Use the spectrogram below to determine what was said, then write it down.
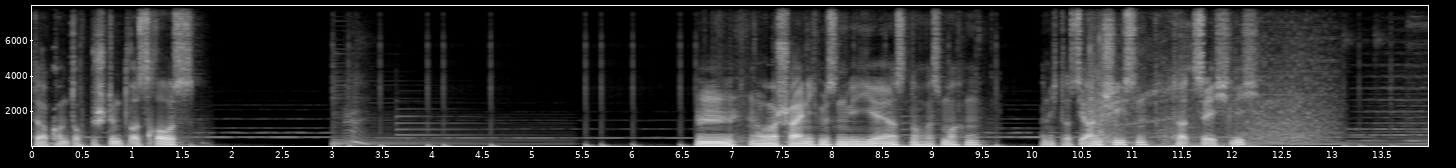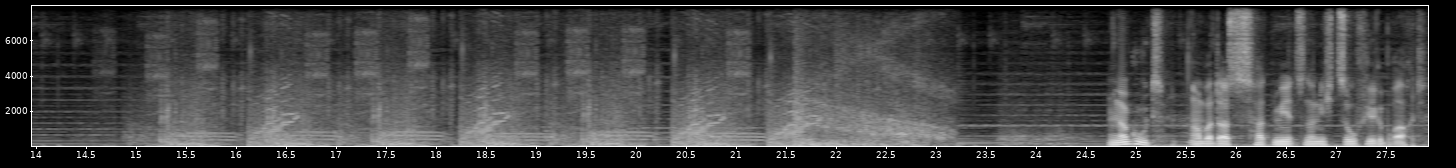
Da kommt doch bestimmt was raus. Hm, aber wahrscheinlich müssen wir hier erst noch was machen. Kann ich das hier anschießen? Tatsächlich. Na gut, aber das hat mir jetzt noch nicht so viel gebracht.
